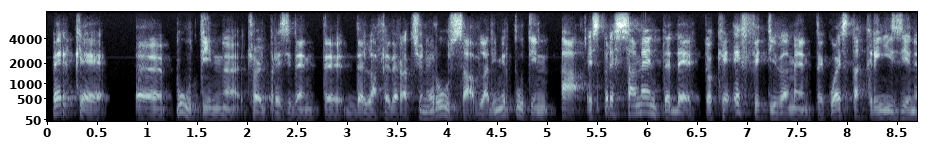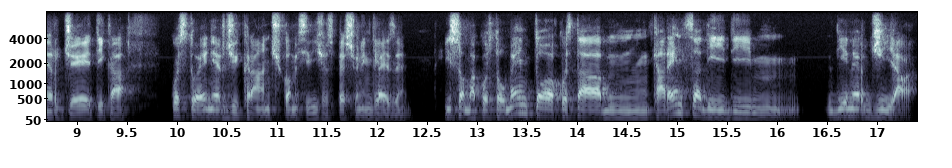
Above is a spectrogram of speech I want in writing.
Perché eh, Putin, cioè il presidente della federazione russa, Vladimir Putin, ha espressamente detto che effettivamente questa crisi energetica questo energy crunch, come si dice spesso in inglese. Insomma, questo aumento, questa mh, carenza di, di, di, energia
